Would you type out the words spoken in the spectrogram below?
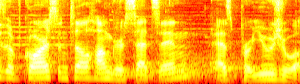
Is, of course, until hunger sets in, as per usual.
